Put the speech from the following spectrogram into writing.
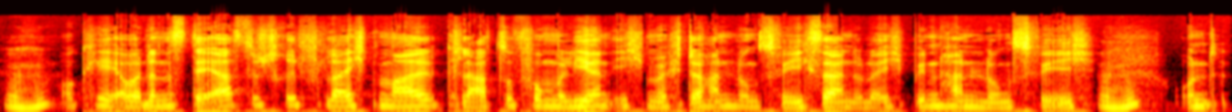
Mhm. Okay, aber dann ist der erste Schritt vielleicht mal klar zu formulieren, ich möchte handlungsfähig sein oder ich bin handlungsfähig. Mhm. Und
